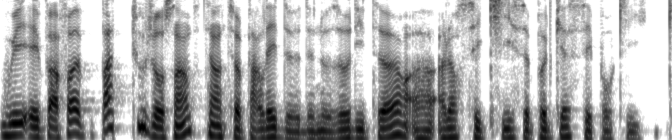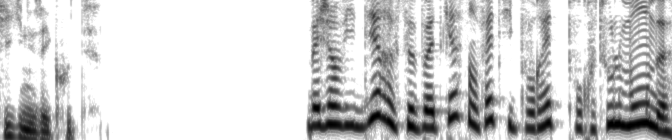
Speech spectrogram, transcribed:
Oui, et parfois pas toujours simple. Tiens, tu as parlé de, nos auditeurs. Euh, alors c'est qui ce podcast? C'est pour qui? Qui qui nous écoute? Bah, j'ai envie de dire, ce podcast, en fait, il pourrait être pour tout le monde.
